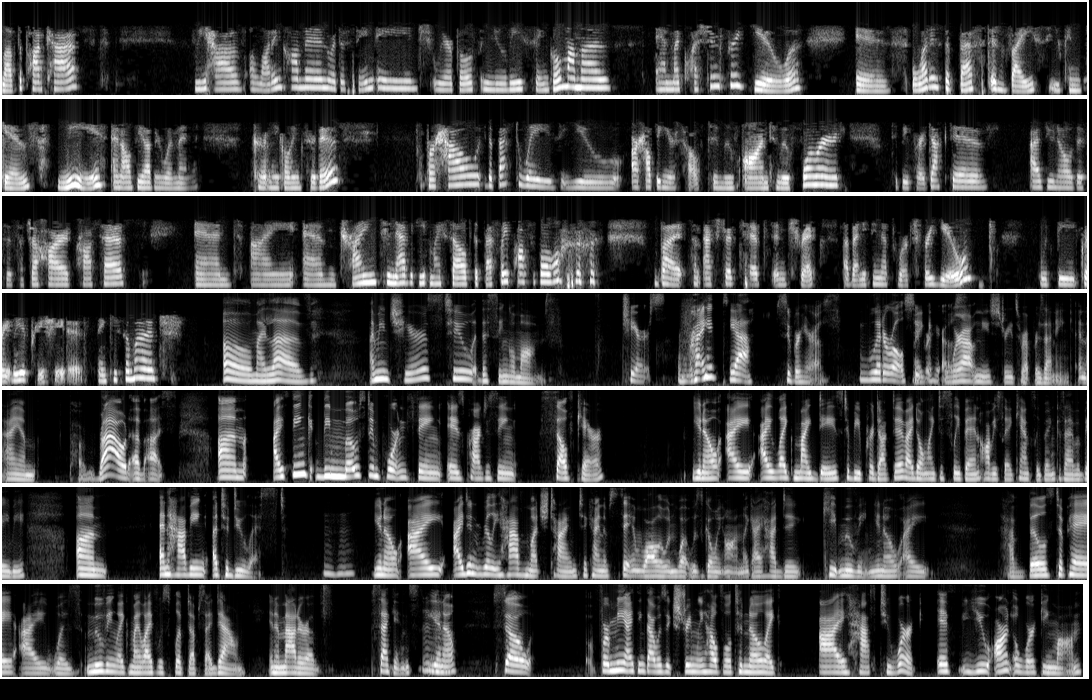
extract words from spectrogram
Love the podcast. We have a lot in common. We're the same age. We are both newly single mamas. And my question for you is what is the best advice you can give me and all the other women currently going through this for how the best ways you are helping yourself to move on, to move forward, to be productive. As you know, this is such a hard process and I am trying to navigate myself the best way possible. but some extra tips and tricks of anything that's worked for you would be greatly appreciated. Thank you so much. Oh, my love. I mean, cheers to the single moms, Cheers. right? Yeah. Superheroes. Literal Like, superheroes. we're out in these streets representing, and I am proud of us. Um, I think the most important thing is practicing self care. You know, I I like my days to be productive. I don't like to sleep in. Obviously, I can't sleep in because I have a baby. Um, and having a to do list. You know, I I didn't really have much time to kind of sit and wallow in what was going on. Like I had to keep moving. You know, I have bills to pay. I was moving like my life was flipped upside down in a matter of seconds, you know? So for me, I think that was extremely helpful to know like I have to work. If you aren't a working mom,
